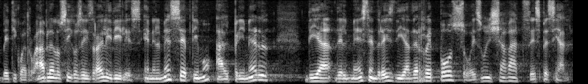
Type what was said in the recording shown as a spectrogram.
24. Habla a los hijos de Israel y diles, en el mes séptimo, al primer día del mes tendréis día de reposo, es un Shabbat especial.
